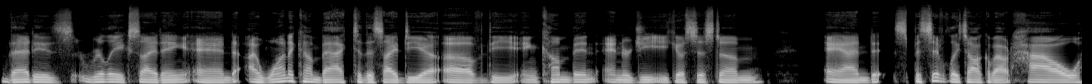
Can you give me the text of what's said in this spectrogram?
That is really exciting. And I want to come back to this idea of the incumbent energy ecosystem and specifically talk about how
